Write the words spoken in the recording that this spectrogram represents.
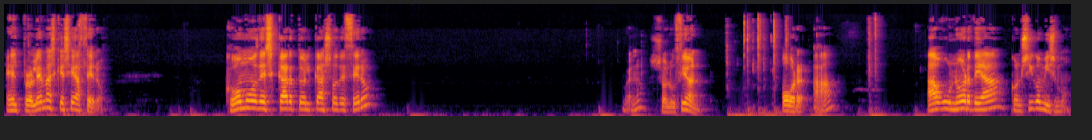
El problema es que sea cero. ¿Cómo descarto el caso de cero? Bueno, solución OR A, hago un OR de A consigo mismo.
